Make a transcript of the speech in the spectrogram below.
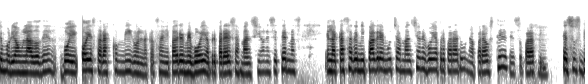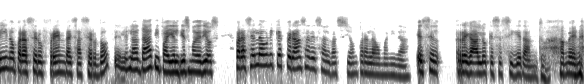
que murió a un lado de él. Voy, hoy estarás conmigo en la casa de mi padre, me voy a preparar esas mansiones eternas. En la casa de mi padre hay muchas mansiones, voy a preparar una para ustedes o para ti. Jesús vino para hacer ofrenda y sacerdote, él es la dádiva y el diezmo de Dios, para ser la única esperanza de salvación para la humanidad. Es el regalo que se sigue dando. Amén.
